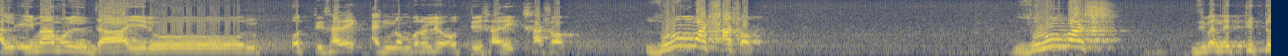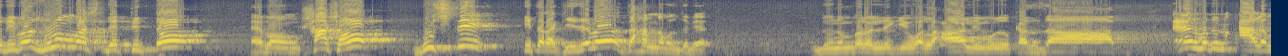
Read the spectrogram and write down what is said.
আল ইমামুল জাইরুন, অত্রিশারিক, এক নম্বর হলে অত্রিশারিক শাসক। জুলুমবাস শাসক। জুলুমবাস জীবন নেতৃত্ব দিব, জুলুমবাস নেতৃত্ব এবং শাসক, গোষ্ঠী, ইতারা কি যাবে জাহান নামল যাবে দুই নম্বর হইলে কি, ওয়াল আলিমুল কাজাব এর হতুন আলম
